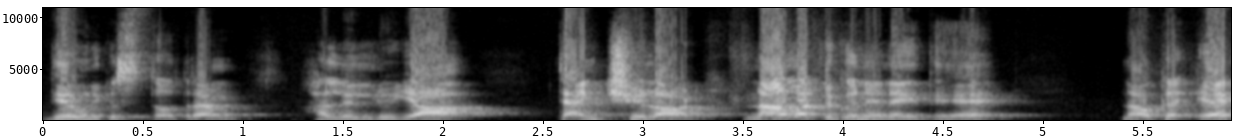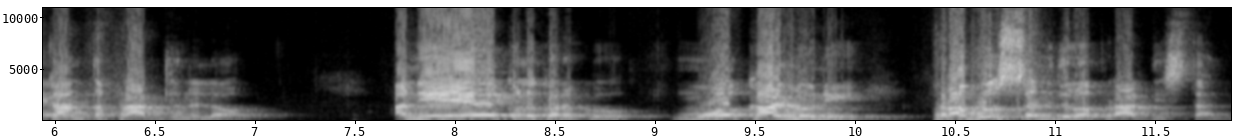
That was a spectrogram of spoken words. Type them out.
దేవునికి స్తోత్రం. హల్లుయా థ్యాంక్ యూ లాడ్ నా మట్టుకు నేనైతే నా ఒక ఏకాంత ప్రార్థనలో అనేకుల కొరకు మోకాళ్ళుని ప్రభు సన్నిధిలో ప్రార్థిస్తాను.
